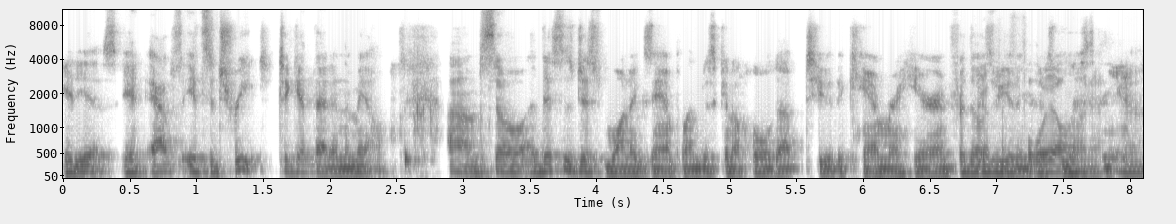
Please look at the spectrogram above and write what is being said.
It is. It absolutely. It's a treat to get that in the mail. Um, so this is just one example. I'm just going to hold up to the camera here, and for those of you that are just foil on it, listening, yeah.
